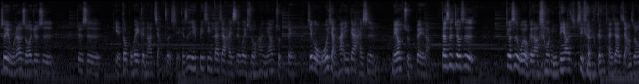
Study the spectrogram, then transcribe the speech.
所以我那时候就是就是也都不会跟他讲这些，可是因为毕竟大家还是会说啊你要准备，结果我想他应该还是没有准备了，但是就是。就是我有跟他说，你一定要记得跟台下讲说，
